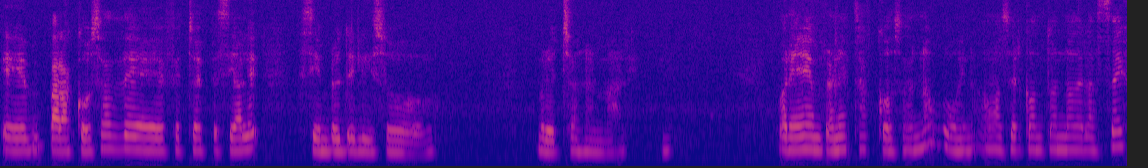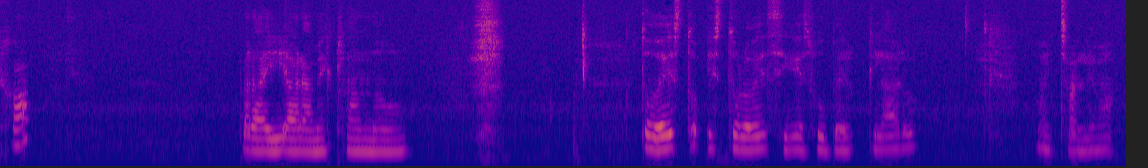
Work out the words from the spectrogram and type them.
Eh, para cosas de efectos especiales siempre utilizo brochas normales. Por ejemplo, en estas cosas, ¿no? Pues bueno, vamos a hacer contorno de las cejas para ir ahora mezclando todo esto, esto lo ves, sigue súper claro. Voy a echarle más.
